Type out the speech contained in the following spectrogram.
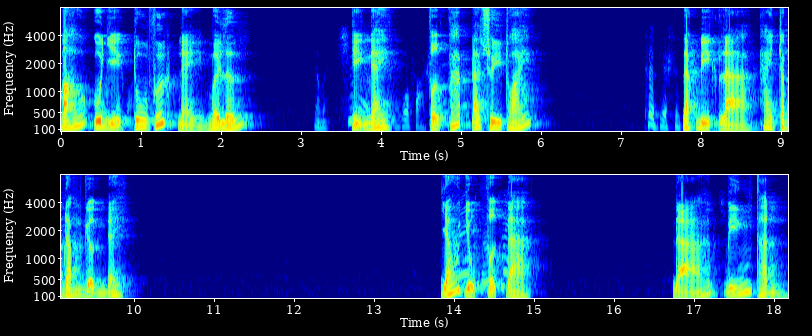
báo của việc tu phước này mới lớn. Hiện nay, phật pháp đã suy thoái, đặc biệt là 200 năm gần đây. Giáo dục phật đà đã biến thành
